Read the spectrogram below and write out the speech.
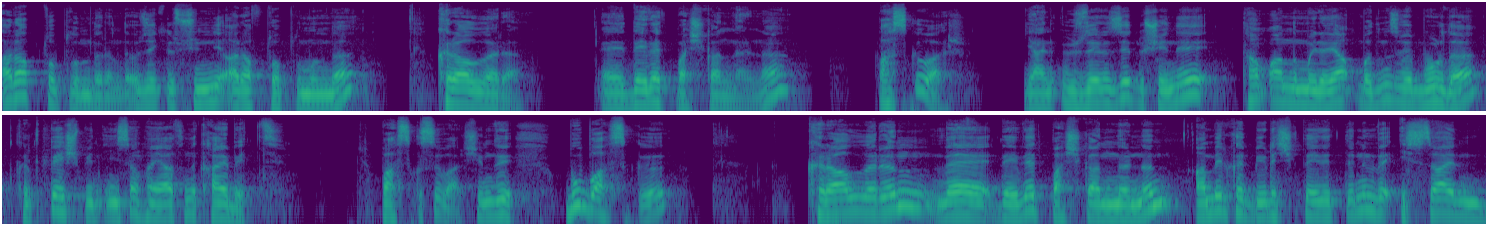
Arap toplumlarında özellikle Sünni Arap toplumunda krallara, e, devlet başkanlarına baskı var. Yani üzerinize düşeni tam anlamıyla yapmadınız ve burada 45 bin insan hayatını kaybetti. Baskısı var. Şimdi bu baskı kralların ve devlet başkanlarının Amerika Birleşik Devletleri'nin ve İsrail'in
